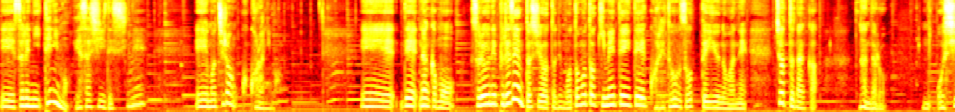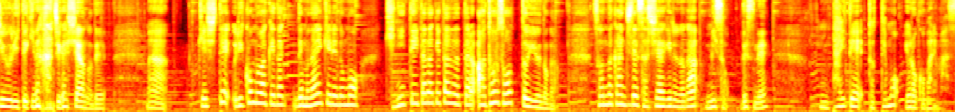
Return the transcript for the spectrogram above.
えー、それに手にも優しいですしね。えもちろん心にも。えで、なんかもう、それをね、プレゼントしようとね、もともと決めていて、これどうぞっていうのはね、ちょっとなんか、なんだろう、うん、押し売り的な感じがしちゃうので、まあ、決して売り込むわけだでもないけれども、気に入っていただけたんだったら、あ、どうぞというのが、そんな感じで差し上げるのが味噌ですね。うん、大抵とっても喜ばれます。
